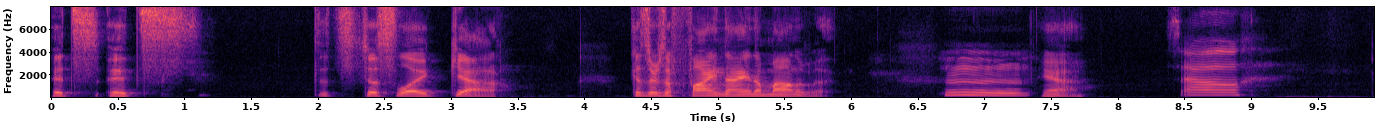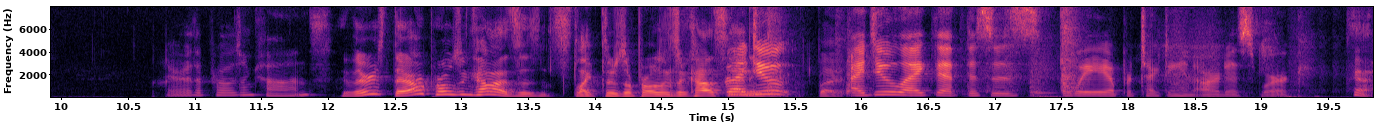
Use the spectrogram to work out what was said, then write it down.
It's it's it's just like yeah, because there's a finite amount of it. Hmm. Yeah, so there are the pros and cons. there's there are pros and cons. It's like there's a pros and cons. To But I do- but I do like that this is a way of protecting an artist's work. yeah.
